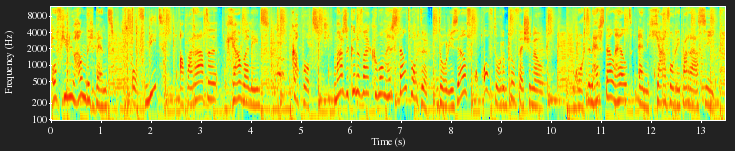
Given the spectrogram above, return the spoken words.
Of je nu handig bent of niet, apparaten gaan wel eens kapot. Maar ze kunnen vaak gewoon hersteld worden door jezelf of door een professional. Word een herstelheld en ga voor reparatie.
